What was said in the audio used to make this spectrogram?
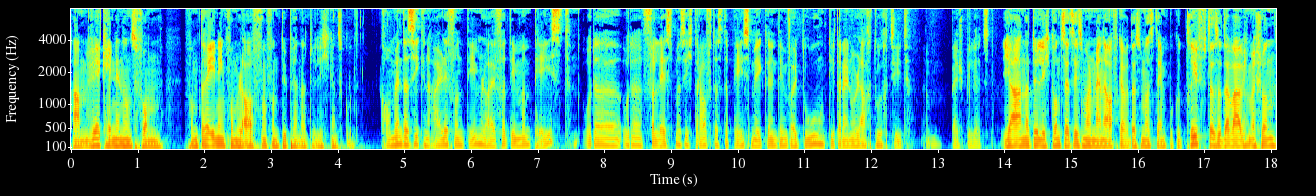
ähm, wir kennen uns vom, vom Training, vom Laufen, von Typ her natürlich ganz gut. Kommen da Signale von dem Läufer, den man paced, oder, oder verlässt man sich darauf, dass der Pacemaker, in dem Fall du, die 308 durchzieht? Beispiel jetzt. Ja, natürlich, grundsätzlich ist mal meine Aufgabe, dass man das Tempo gut trifft. Also da habe ich mir schon,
